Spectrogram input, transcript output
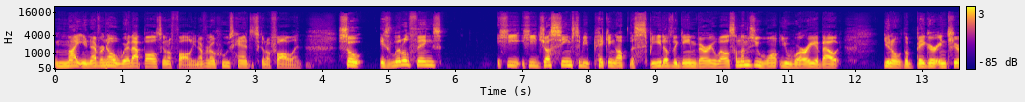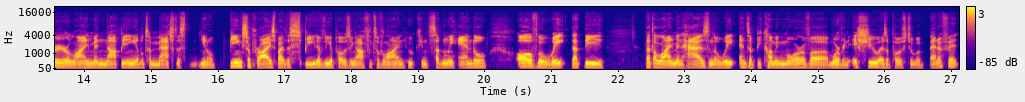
might you never know where that ball is going to fall you never know whose hands it's going to fall in so it's little things he he just seems to be picking up the speed of the game very well. Sometimes you won't you worry about you know the bigger interior linemen not being able to match this you know being surprised by the speed of the opposing offensive line who can suddenly handle all of the weight that the that the lineman has and the weight ends up becoming more of a more of an issue as opposed to a benefit.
